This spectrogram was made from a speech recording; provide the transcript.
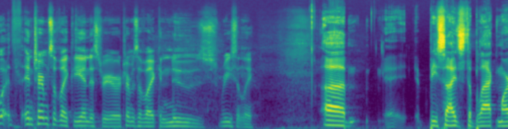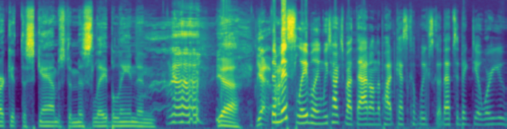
what- in terms of like the industry or in terms of like news recently? Um, besides the black market, the scams, the mislabeling, and yeah, Yeah, the I- mislabeling, we talked about that on the podcast a couple weeks ago. That's a big deal. Where you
